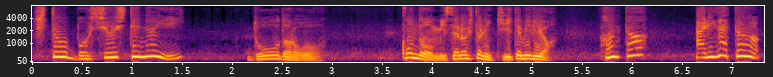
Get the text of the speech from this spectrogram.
人募集してない？どうだろう。今度店の人に聞いてみるよ。本当？ありがとう。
